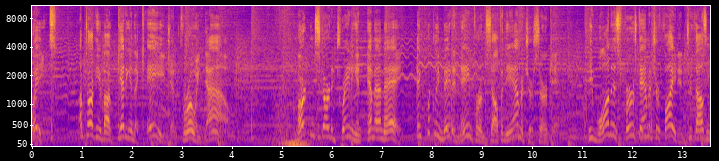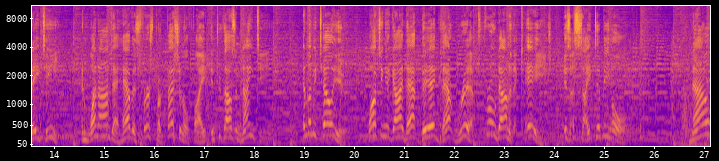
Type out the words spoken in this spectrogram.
weights. I'm talking about getting in the cage and throwing down. Martin started training in MMA and quickly made a name for himself in the amateur circuit. He won his first amateur fight in 2018 and went on to have his first professional fight in 2019. And let me tell you, watching a guy that big, that ripped, throw down in a cage is a sight to behold. Now,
